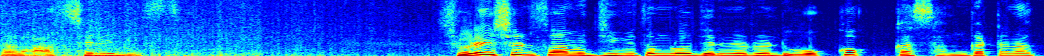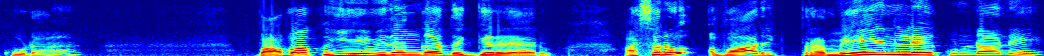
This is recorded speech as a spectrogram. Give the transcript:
చాలా ఆశ్చర్యం ఇస్తుంది శివనేశ్వర స్వామి జీవితంలో జరిగినటువంటి ఒక్కొక్క సంఘటన కూడా బాబాకు ఏ విధంగా దగ్గరయ్యారు? అసలు వారి ప్రమేయం లేకుండానే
